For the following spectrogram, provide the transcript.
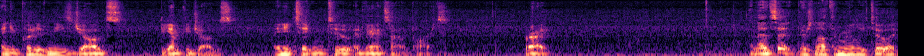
and you put it in these jugs, the empty jugs, and you take them to advanced auto parts. Right. And that's it. There's nothing really to it.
